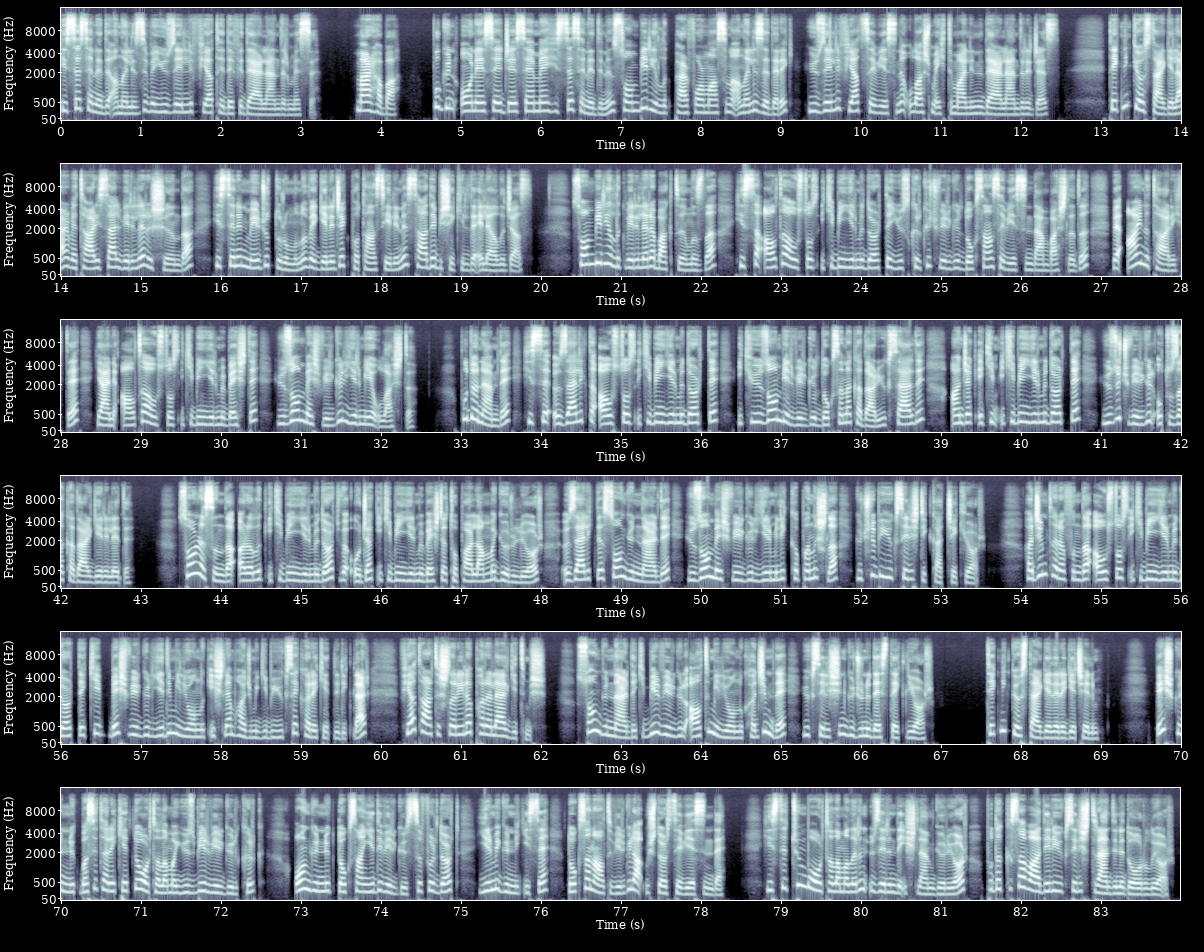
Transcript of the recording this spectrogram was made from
hisse senedi analizi ve 150 fiyat hedefi değerlendirmesi. Merhaba, bugün ONSCSM hisse senedinin son bir yıllık performansını analiz ederek 150 fiyat seviyesine ulaşma ihtimalini değerlendireceğiz. Teknik göstergeler ve tarihsel veriler ışığında hissenin mevcut durumunu ve gelecek potansiyelini sade bir şekilde ele alacağız. Son bir yıllık verilere baktığımızda hisse 6 Ağustos 2024'te 143,90 seviyesinden başladı ve aynı tarihte yani 6 Ağustos 2025'te 115,20'ye ulaştı. Bu dönemde hisse özellikle Ağustos 2024'te 211,90'a kadar yükseldi ancak Ekim 2024'te 103,30'a kadar geriledi. Sonrasında Aralık 2024 ve Ocak 2025'te toparlanma görülüyor, özellikle son günlerde 115,20'lik kapanışla güçlü bir yükseliş dikkat çekiyor. Hacim tarafında Ağustos 2024'teki 5,7 milyonluk işlem hacmi gibi yüksek hareketlilikler fiyat artışlarıyla paralel gitmiş. Son günlerdeki 1,6 milyonluk hacim de yükselişin gücünü destekliyor. Teknik göstergelere geçelim. 5 günlük basit hareketli ortalama 101,40, 10 günlük 97,04, 20 günlük ise 96,64 seviyesinde. Hisse tüm bu ortalamaların üzerinde işlem görüyor, bu da kısa vadeli yükseliş trendini doğruluyor.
